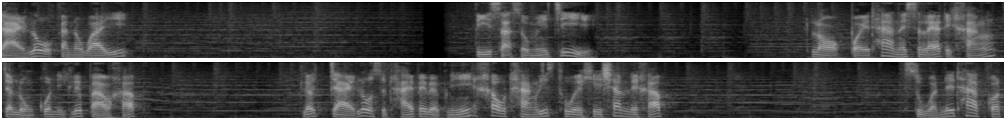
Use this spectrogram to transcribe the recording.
จ่ายโลกกันเอาไว้ ตีสะสมเมจิหลอกปล่อยท่าไนท์สแลชอีกครั้งจะหลงกลอีกหรือเปล่าครับ แล้วจ่ายโลสุดท้ายไปแบบนี้เข้าทาง List to Occasion เลยครับ สวนด้วยท่า God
